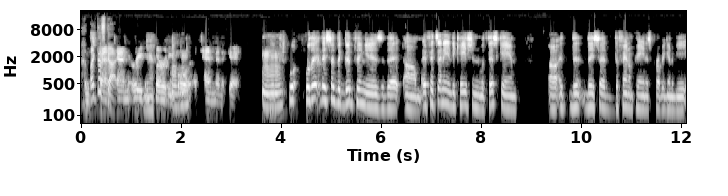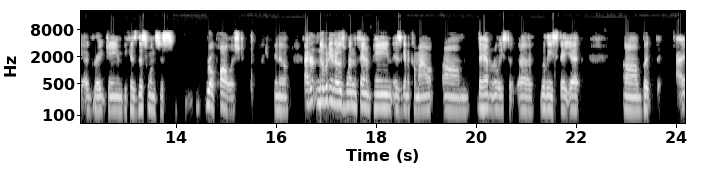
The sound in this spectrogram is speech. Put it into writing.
and Like spend guy. ten or even Yeah. thirty Mhm. for a ten minute game. hmm Well, well, they, they said the good thing is that um, if it's any indication with this game, uh, it, the, they said the Phantom Pain is probably going to be a great game because this one's just real polished. You know, I don't. Nobody knows when the Phantom Pain is going to come out. Um, they haven't released a uh, release date yet, um, but I,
